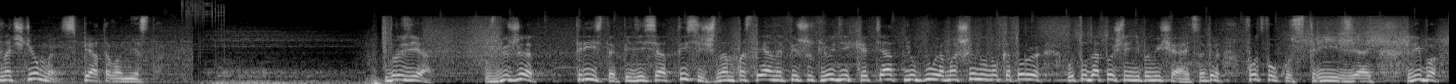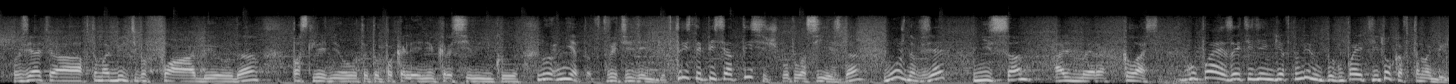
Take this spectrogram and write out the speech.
Начнем мы с пятого места. Друзья, в бюджет 350 тысяч нам постоянно пишут люди, хотят любую машину, но которую вот туда точно не помещается. Например, Ford Focus 3 взять, либо взять а, автомобиль типа Fabio, да, последнего вот этого поколения красивенькую. Ну, нет в эти деньги. В 350 тысяч, вот у вас есть, да, можно взять Nissan Almera Classic. Покупая за эти деньги автомобиль, вы покупаете не только автомобиль.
